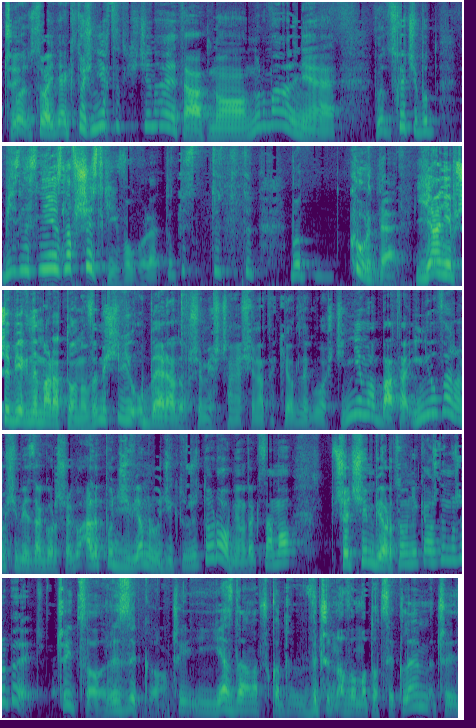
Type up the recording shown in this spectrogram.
Czy- Bo, słuchaj, jak ktoś nie chce, to idzie na etat, no normalnie. Bo, słuchajcie, bo biznes nie jest dla wszystkich w ogóle. To, to, to, bo kurde, ja nie przebiegnę maratonu. Wymyślili Ubera do przemieszczania się na takie odległości. Nie ma bata i nie uważam siebie za gorszego, ale podziwiam ludzi, którzy to robią. Tak samo przedsiębiorcą nie każdy może być. Czyli co? Ryzyko? Czyli jazda na przykład wyczynowo motocyklem? Czy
